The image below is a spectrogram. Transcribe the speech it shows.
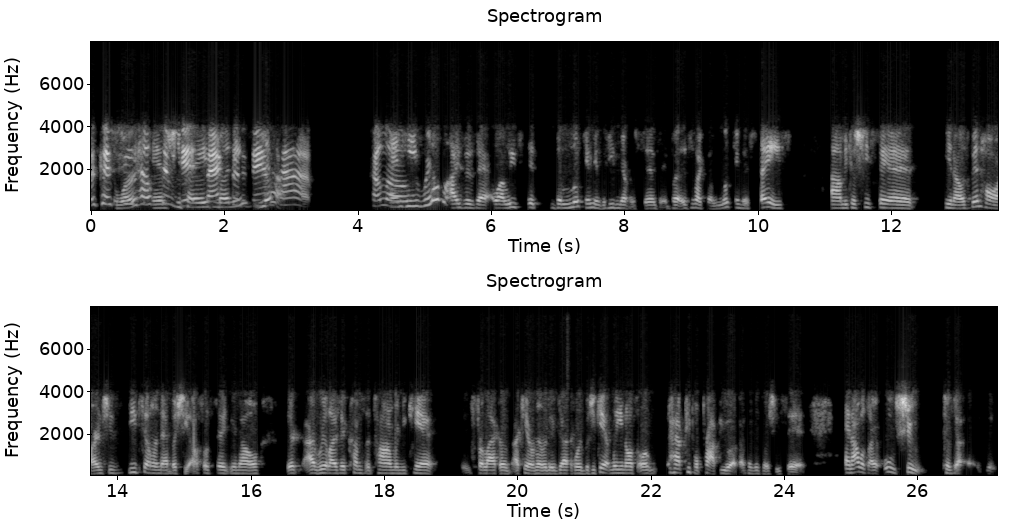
because the work she helped and him she get pays back money. to the damn yeah. top. Hello. And he realizes that, or at least it's the look in his. He never says it, but it's like the look in his face, um, because she said, you know, it's been hard. And she's detailing that, but she also said, you know, there, I realize there comes a time when you can't, for lack of, I can't remember the exact word, but you can't lean on or have people prop you up. I think is what she said. And I was like, oh shoot, because it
